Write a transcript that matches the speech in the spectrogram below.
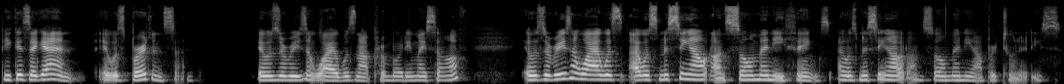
Because again, it was burdensome. It was the reason why I was not promoting myself. It was the reason why I was I was missing out on so many things. I was missing out on so many opportunities.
